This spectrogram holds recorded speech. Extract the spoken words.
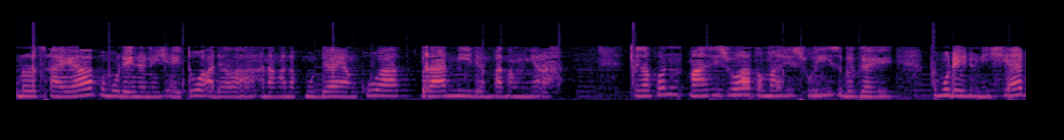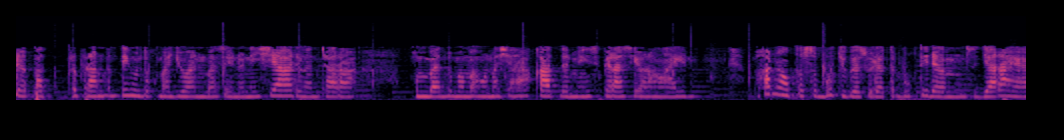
Menurut saya, pemuda Indonesia itu adalah anak-anak muda yang kuat, berani, dan pantang menyerah. Kita pun mahasiswa atau mahasiswi sebagai pemuda Indonesia dapat berperan penting untuk kemajuan bahasa Indonesia dengan cara membantu membangun masyarakat dan menginspirasi orang lain. Bahkan hal tersebut juga sudah terbukti dalam sejarah ya,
